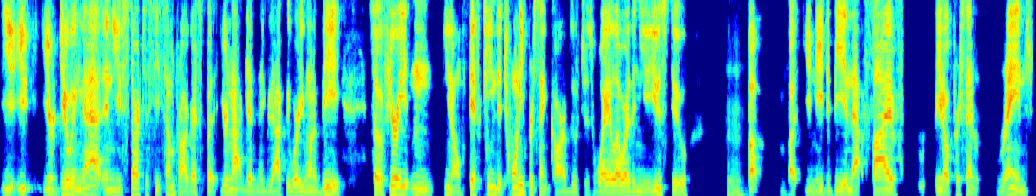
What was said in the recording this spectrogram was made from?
you, you you're doing that, and you start to see some progress, but you're not getting exactly where you want to be. So if you're eating, you know, 15 to 20% carbs, which is way lower than you used to, mm-hmm. but but you need to be in that 5, you know, percent range,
